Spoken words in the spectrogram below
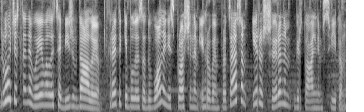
Друга частина виявилася більш вдалою. Критики були задоволені спрощеним ігровим процесом і розширеним віртуальним світом.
